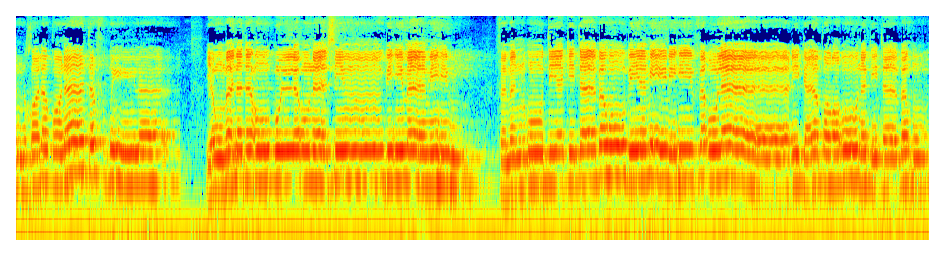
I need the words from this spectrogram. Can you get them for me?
ممن خلقنا تفضيلا. يوم ندعو كل أناس بإمامهم فمن أوتي كتابه بيمينه فأولئك يقرؤون كتابهم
